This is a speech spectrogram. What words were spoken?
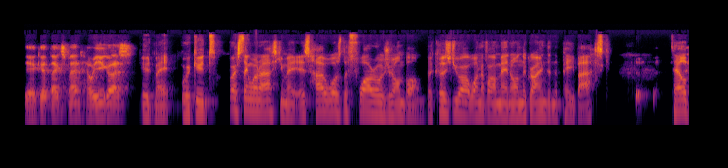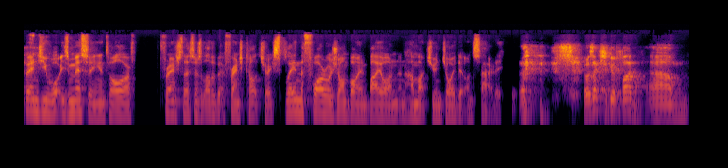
Yeah, good. Thanks, man. How are you guys? Good, mate. We're good. First thing I want to ask you, mate, is how was the foire au jambon? Because you are one of our men on the ground in the Pays Basque. Tell Benji what he's missing into all our French listeners love a bit of French culture, explain the foire au jambon in Bayonne and how much you enjoyed it on Saturday. it was actually good fun. Um,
